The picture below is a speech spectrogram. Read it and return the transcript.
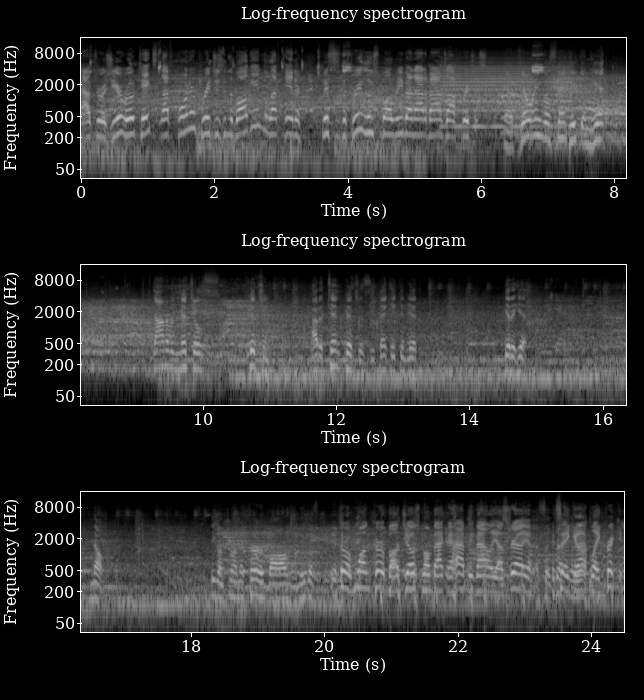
out to Rozier, rotates left corner, Bridges in the ballgame. The left-hander misses the three, loose ball rebound out of bounds off Bridges. Yeah, Joe Ingles think he can hit Donovan Mitchell's pitching. Out of 10 pitches, he think he can hit, get a hit. No. He's gonna throw in a curveball and he's gonna throw him one curveball, Joe's going back to Happy Valley, Australia, That's and exactly saying, "Can I play cricket?"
